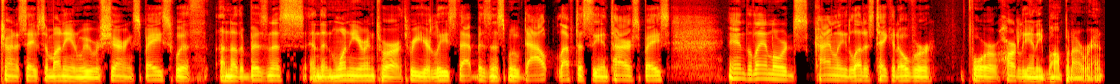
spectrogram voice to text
trying to save some money, and we were sharing space with another business. And then one year into our three year lease, that business moved out, left us the entire space, and the landlords kindly let us take it over for hardly any bump in our rent.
